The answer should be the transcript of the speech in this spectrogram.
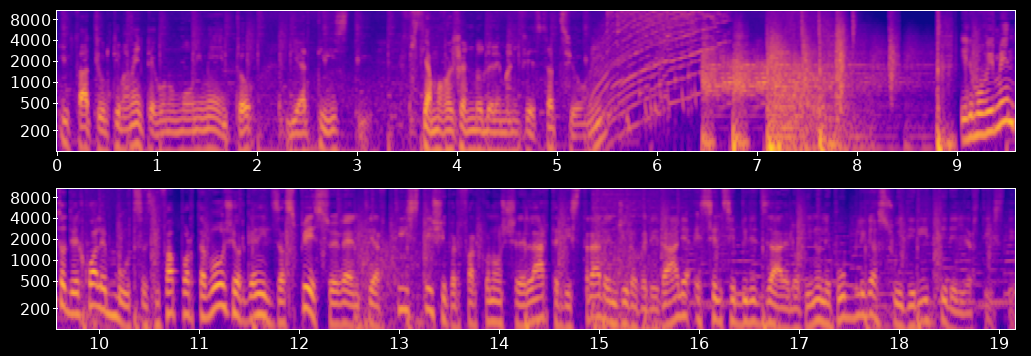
infatti ultimamente con un movimento di artisti stiamo facendo delle manifestazioni. Il movimento del quale Boots si fa portavoce organizza spesso eventi artistici per far conoscere l'arte di strada in giro per l'Italia e sensibilizzare l'opinione pubblica sui diritti degli artisti.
